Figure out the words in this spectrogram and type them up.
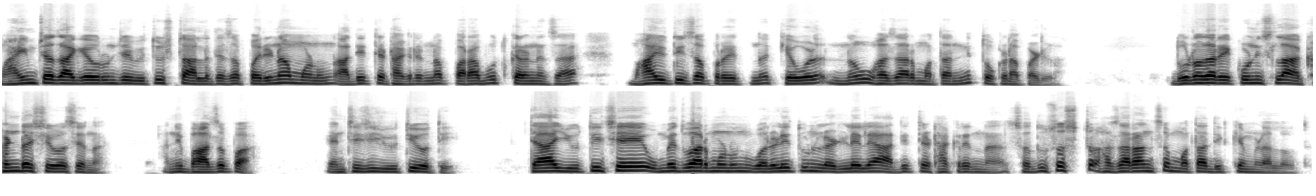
माहीमच्या जागेवरून जे वितुष्ट आलं त्याचा परिणाम म्हणून आदित्य ठाकरेंना पराभूत करण्याचा महायुतीचा प्रयत्न केवळ नऊ हजार मतांनी तोकडा पडला. दोन हजार एकोणीसला अखंड शिवसेना आणि भाजपा यांची जी युती होती त्या युतीचे उमेदवार म्हणून वरळीतून लढलेल्या आदित्य ठाकरेंना सदुसष्ट हजारांचं मताधिक्य मिळालं होतं.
